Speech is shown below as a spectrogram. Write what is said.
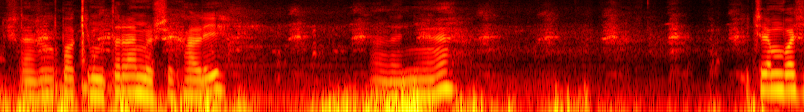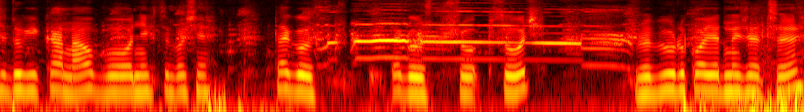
Myślałem, że chłopaki motorami już jechali. Ale nie. I czemu właśnie drugi kanał? Bo nie chcę właśnie tego już, tego już psu, psuć. Żeby było tylko jednej rzeczy.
